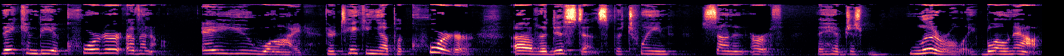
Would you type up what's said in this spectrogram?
they can be a quarter of an AU wide. They're taking up a quarter of the distance between Sun and Earth. They have just literally blown out,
